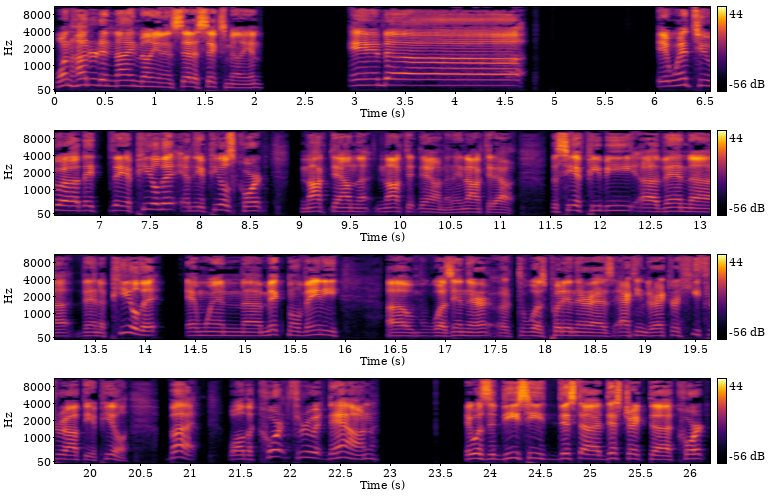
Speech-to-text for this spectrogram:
109 million instead of 6 million. And uh it went to uh, they they appealed it, and the appeals court knocked down the knocked it down, and they knocked it out. The CFPB uh, then uh, then appealed it, and when uh, Mick Mulvaney uh, was in there uh, was put in there as acting director, he threw out the appeal. But while the court threw it down, it was the DC dist, district court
